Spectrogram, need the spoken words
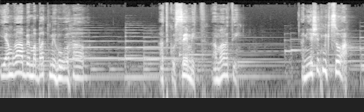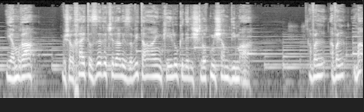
היא אמרה במבט מהורהר. את קוסמת, אמרתי. אני אשת מקצוע, היא אמרה, ושלחה את הזרת שלה לזווית העין כאילו כדי לשלוט משם דמעה. אבל, אבל מה,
